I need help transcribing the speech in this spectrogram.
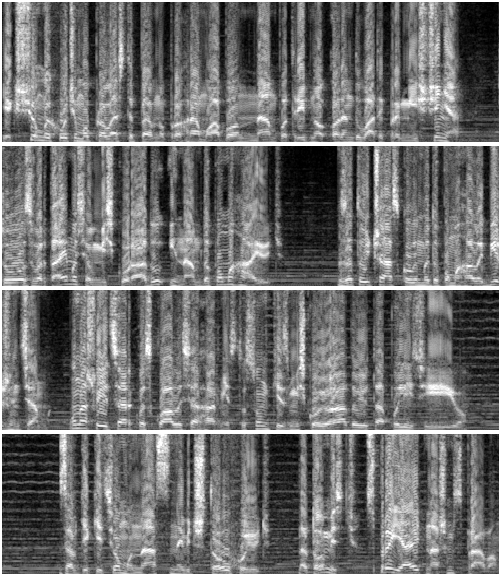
якщо ми хочемо провести певну програму або нам потрібно орендувати приміщення, то звертаємося в міську раду і нам допомагають. За той час, коли ми допомагали біженцям, у нашої церкви склалися гарні стосунки з міською радою та поліцією. Завдяки цьому нас не відштовхують, натомість сприяють нашим справам.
